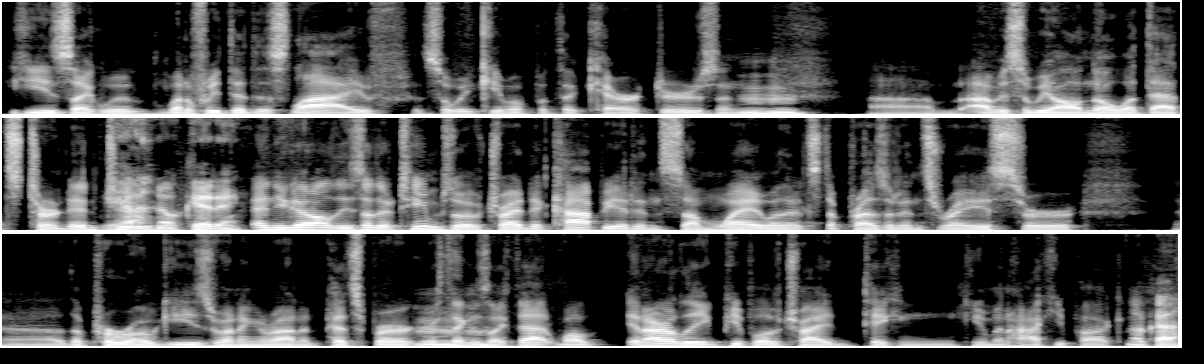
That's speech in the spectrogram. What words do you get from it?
he's like, well, "What if we did this live?" And so we came up with the characters, and Mhm. um, obviously we all know what that's turned into. Yeah. No kidding. And you got all these other teams who have tried to copy it in some way, whether it's the President's Race or uh, the pierogies running around in Pittsburgh or things Mhm. like that. Well, in our league, people have tried taking human hockey puck Okay.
